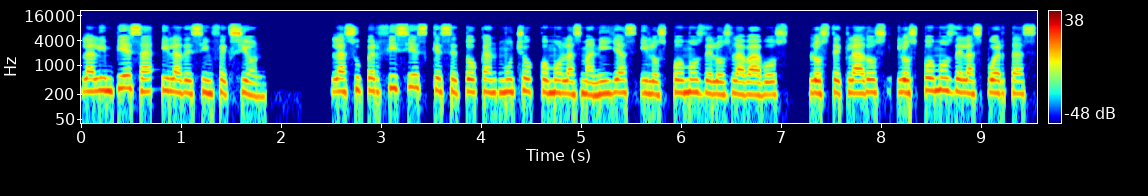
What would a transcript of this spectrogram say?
La limpieza y la desinfección. Las superficies que se tocan mucho como las manillas y los pomos de los lavabos, los teclados y los pomos de las puertas,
